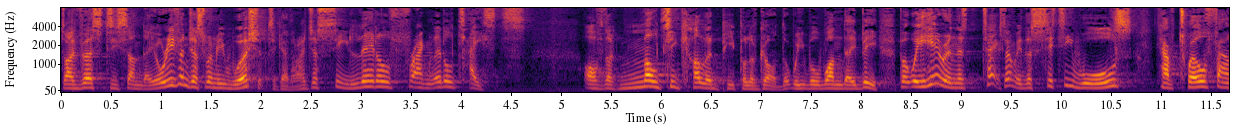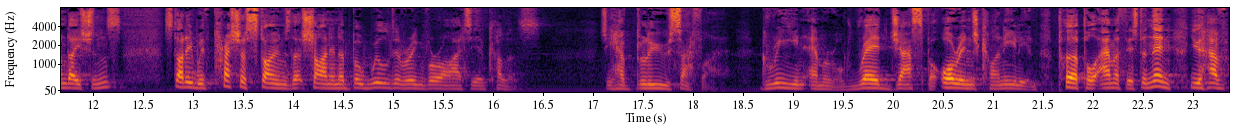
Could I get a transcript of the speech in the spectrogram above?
Diversity Sunday, or even just when we worship together. I just see little fragments, little tastes of the multicolored people of God that we will one day be. But we hear in this text, don't we? The city walls have 12 foundations studded with precious stones that shine in a bewildering variety of colors. So you have blue sapphire, green emerald, red jasper, orange carnelian, purple amethyst, and then you have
